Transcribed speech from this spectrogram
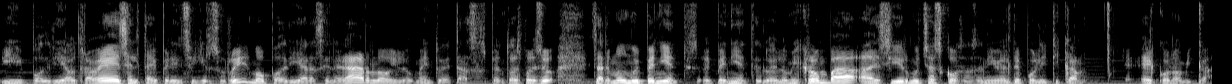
y podría otra vez el tapering seguir su ritmo, podría acelerarlo y el aumento de tasas. Pero entonces por eso estaremos muy pendientes, eh, pendientes. Lo del Omicron va a decir muchas cosas a nivel de política económica.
